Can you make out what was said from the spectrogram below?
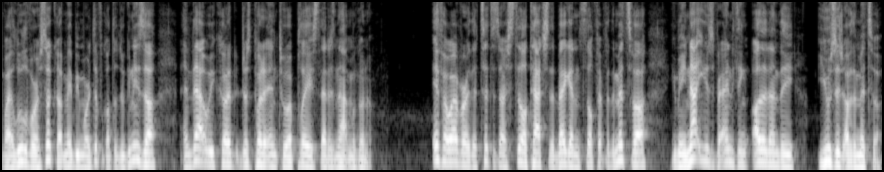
By a lulav or a sukkah, it may be more difficult to do geniza, and that we could just put it into a place that is not maguna. If, however, the tzitzis are still attached to the beged and still fit for the mitzvah, you may not use it for anything other than the usage of the mitzvah.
